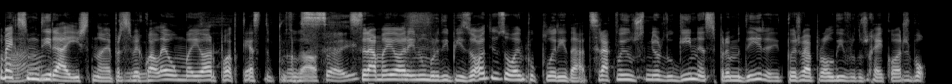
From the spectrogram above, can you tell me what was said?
Como é que se medirá isto, não é? Para saber qual é o maior podcast de Portugal. sei. Será maior em número de episódios ou em popularidade? Será que vem um senhor do Guinness para medir e depois vai para o livro dos recordes? Bom,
